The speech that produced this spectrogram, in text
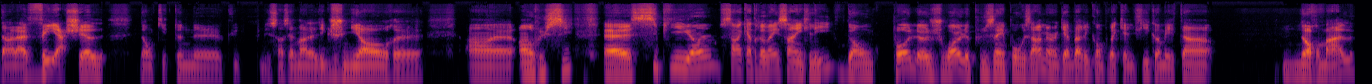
dans la VHL, donc qui est une, essentiellement la Ligue junior euh, en, Russie. 6 euh, pieds 1, 185 livres, donc pas le joueur le plus imposant, mais un gabarit qu'on pourrait qualifier comme étant normal.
